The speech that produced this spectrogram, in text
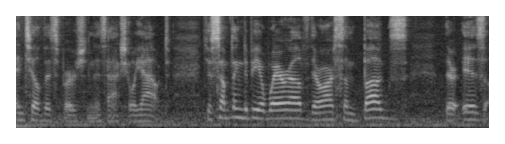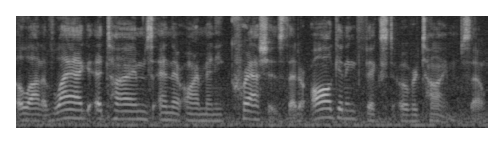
until this version is actually out. Just something to be aware of. There are some bugs. There is a lot of lag at times and there are many crashes that are all getting fixed over time. So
